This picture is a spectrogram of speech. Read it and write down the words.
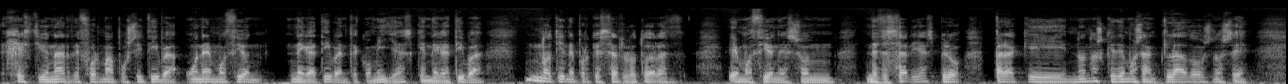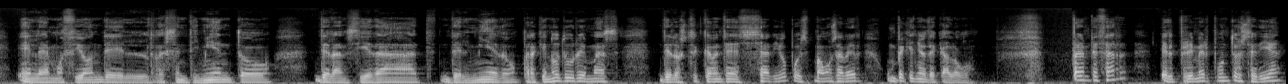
gestionar de forma positiva una emoción negativa, entre comillas, que negativa no tiene por qué serlo, todas las emociones son necesarias, pero para que no nos quedemos anclados, no sé, en la emoción del resentimiento, de la ansiedad, del miedo, para que no dure más de lo estrictamente necesario, pues vamos a ver un pequeño decálogo. Para empezar, el primer punto sería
